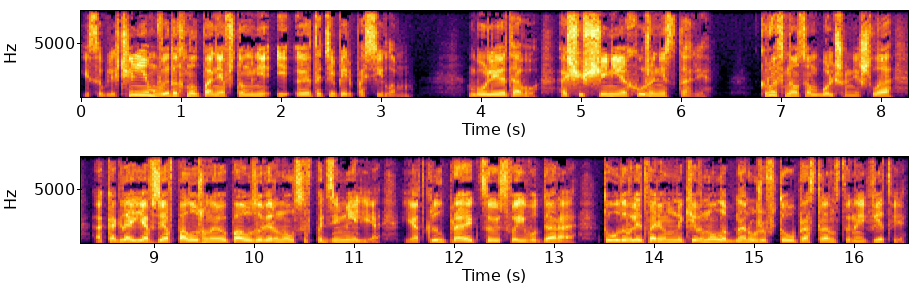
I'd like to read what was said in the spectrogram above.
и с облегчением выдохнул, поняв, что мне и это теперь по силам. Более того, ощущения хуже не стали. Кровь носом больше не шла, а когда я, взяв положенную паузу, вернулся в подземелье и открыл проекцию своего дара, то удовлетворенно кивнул, обнаружив, что у пространственной ветви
